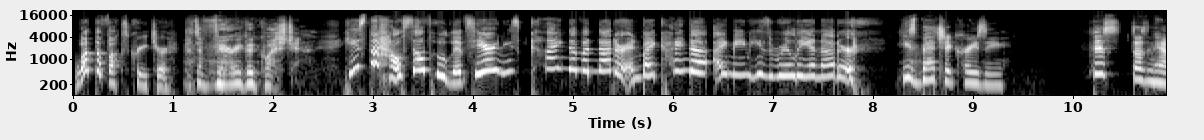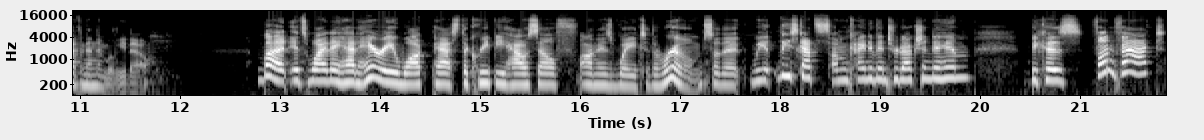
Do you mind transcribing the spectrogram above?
What the fuck's Kreacher? That's a very good question. He's the house elf who lives here, and he's kind of a nutter. And by kinda, I mean he's really a nutter. He's batshit crazy. This doesn't happen in the movie, though. But it's why they had Harry walk past the creepy house elf on his way to the room, so that we at least got some kind of introduction to him. Because, fun fact,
